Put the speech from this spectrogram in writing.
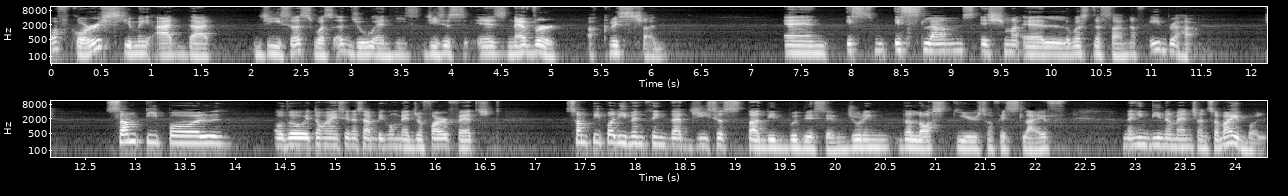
Of course, you may add that Jesus was a Jew and he's, Jesus is never a Christian. And Is- Islam's Ishmael was the son of Abraham. Some people, although ito nga yung sinasabi kong medyo far-fetched, some people even think that Jesus studied Buddhism during the lost years of his life na hindi na mention sa Bible.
